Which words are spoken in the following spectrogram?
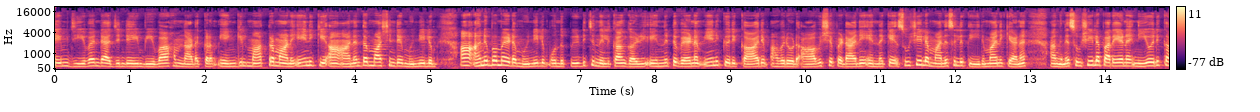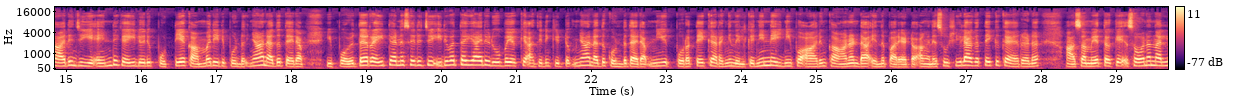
മഞ്ചാടിയുടെയും ജീവൻ രാജിന്റെയും വിവാഹം നടക്കണം എങ്കിൽ മാത്രമാണ് എനിക്ക് ആ അനന്തമാഷിന്റെ മുന്നിലും ആ അനുപമയുടെ മുന്നിലും ഒന്ന് പിടിച്ചു നിൽക്കാൻ കഴിയും. എന്നിട്ട് വേണം എനിക്കൊരു കാര്യം അവരോട് ആവശ്യപ്പെടാൻ എന്നൊക്കെ സുശീല മനസ്സിൽ തീരുമാനിക്കുകയാണ്. അങ്ങനെ സുശീല പറയണേ നീ ഒരു കാര്യം ചെയ്യേ. എന്റെ കയ്യിൽ ഒരു പൊട്ടിയ കമ്മലിരിപ്പുണ്ട്. ഞാൻ അത് തരാം. ഇപ്പോഴത്തെ റേറ്റ് അനുസരിച്ച് ഇരുപത്തയ്യായിരം രൂപയൊക്കെ അതിന് കിട്ടും. ഞാൻ അത് കൊണ്ടുതരാം നീ പുറത്തേക്ക് ഇറങ്ങി നിൽക്ക്. നിന്നെ ഇനിയിപ്പോൾ ആരും കാണണ്ട എന്ന് പറയട്ടോ. അങ്ങനെ സുശീല അകത്തേക്ക് കയറുകയാണ്. ആ സമയത്തൊക്കെ സോന നല്ല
